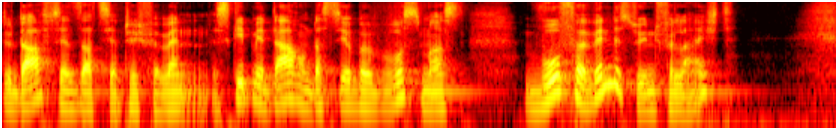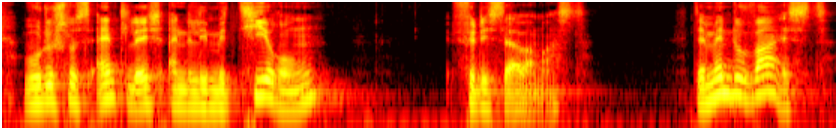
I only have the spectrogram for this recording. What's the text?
Du darfst den Satz ja natürlich verwenden. Es geht mir darum, dass du dir aber bewusst machst, wo verwendest du ihn vielleicht, wo du schlussendlich eine Limitierung für dich selber machst. Denn wenn du weißt,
